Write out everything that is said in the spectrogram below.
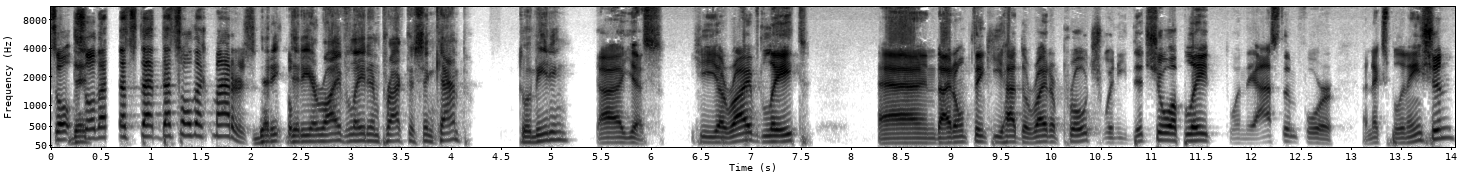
so Did- so that that's that that's all that matters. Did he, did he arrive late in practice in camp to a meeting? Uh, yes, he arrived late, and I don't think he had the right approach when he did show up late. When they asked him for an explanation,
